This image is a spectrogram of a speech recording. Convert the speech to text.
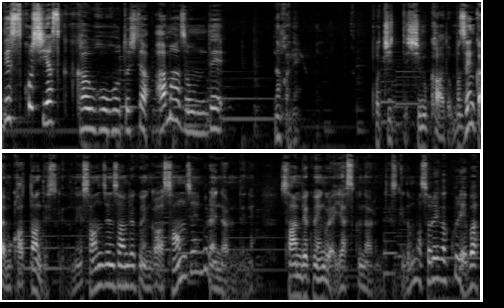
で少し安く買う方法としては Amazon でなんかねポチって SIM カード、まあ、前回も買ったんですけどね。3300円が3000円ぐらいになるんでね。300円ぐらい安くなるんですけど、まあ、それが来れば、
